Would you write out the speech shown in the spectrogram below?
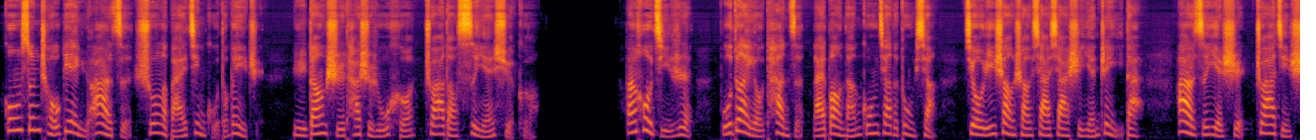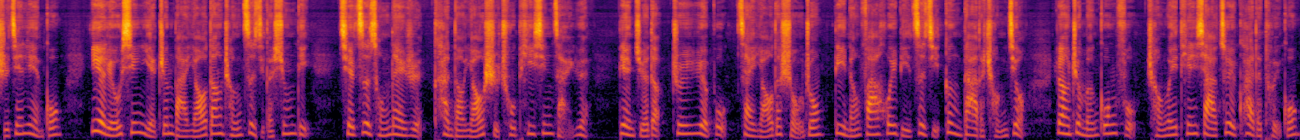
公孙仇便与二子说了白净谷的位置。与当时他是如何抓到四眼雪阁，而后几日不断有探子来报南宫家的动向，九黎上上下下是严阵以待。二子也是抓紧时间练功，叶流星也真把尧当成自己的兄弟。且自从那日看到尧使出披星斩月，便觉得追月步在尧的手中必能发挥比自己更大的成就，让这门功夫成为天下最快的腿功。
